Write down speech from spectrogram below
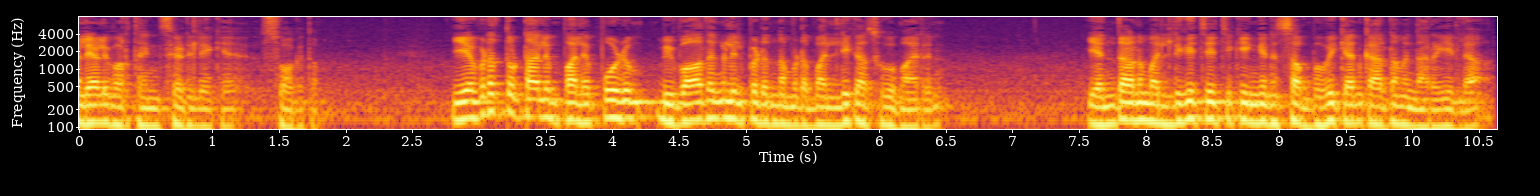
മലയാളി വാർത്ത ഇൻസൈഡിലേക്ക് സ്വാഗതം. എവിടെ തൊട്ടാലും പലപ്പോഴും വിവാദങ്ങളിൽപ്പെടും നമ്മുടെ മല്ലിക സുകുമാരൻ. എന്താണ് മല്ലിക ചേച്ചിക്ക് ഇങ്ങനെ സംഭവിക്കാൻ കാരണമെന്നറിയില്ല.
